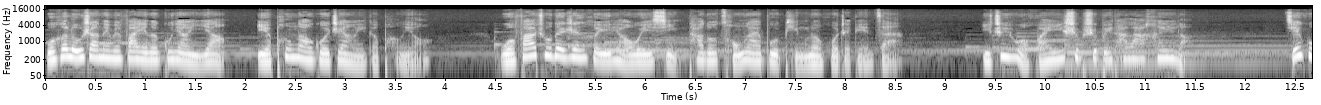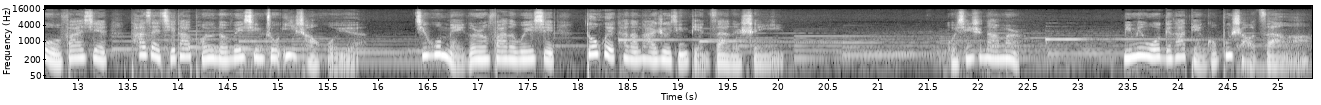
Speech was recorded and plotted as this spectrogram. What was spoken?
我和楼上那位发言的姑娘一样，也碰到过这样一个朋友，我发出的任何一条微信，他都从来不评论或者点赞，以至于我怀疑是不是被他拉黑了。结果我发现他在其他朋友的微信中异常活跃，几乎每个人发的微信都会看到他热情点赞的身影。我先是纳闷儿，明明我给他点过不少赞啊，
